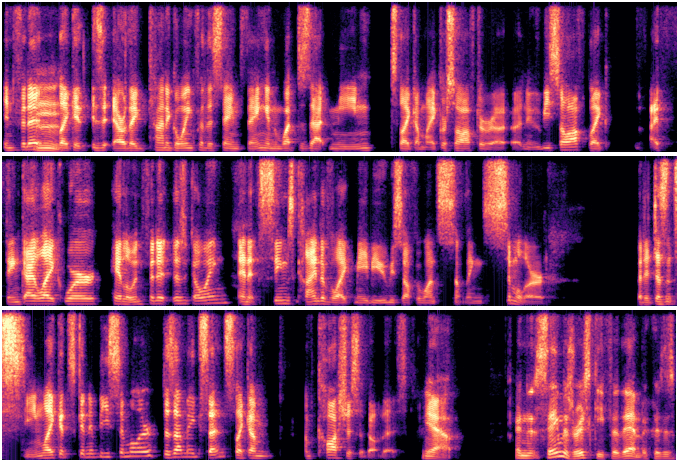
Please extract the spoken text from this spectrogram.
Infinite? Mm. Like, is it, are they kind of going for the same thing? And what does that mean to like a Microsoft or a, an Ubisoft? Like, I think I like where Halo Infinite is going, and it seems kind of like maybe Ubisoft wants something similar, but it doesn't seem like it's going to be similar. Does that make sense? Like, I'm I'm cautious about this. Yeah. And it seems risky for them because it's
